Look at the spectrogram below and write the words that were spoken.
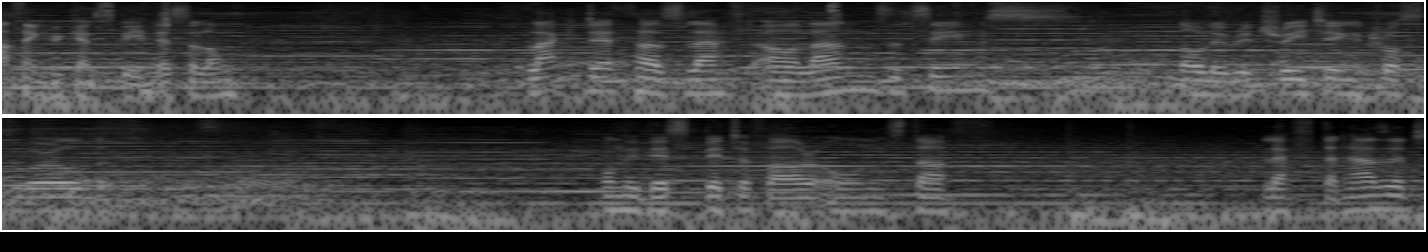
I think we can speed this along. Black Death has left our lands, it seems. Slowly retreating across the world. Only this bit of our own stuff left that has it.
